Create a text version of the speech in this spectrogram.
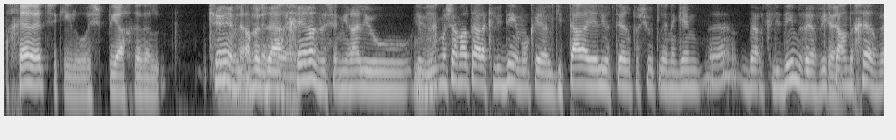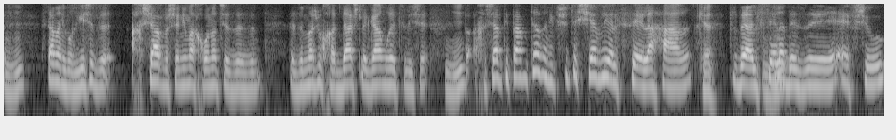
אחרת, שכאילו השפיעה אחרי זה על... כן, אבל זה האחר הזה שנראה לי הוא... זה כמו שאמרת על הקלידים, אוקיי, על גיטרה יהיה לי יותר פשוט לנגן, אה, על קלידים זה יביא כן. סאונד אחר, וסתם אני מרגיש את זה עכשיו, בשנים האחרונות, שזה איזה משהו חדש לגמרי אצלי, שחשבתי mm-hmm. פעם, טוב, אני פשוט אשב לי על סלע הר, כן. אתה יודע, על סלע mm-hmm. באיזה איפשהו,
